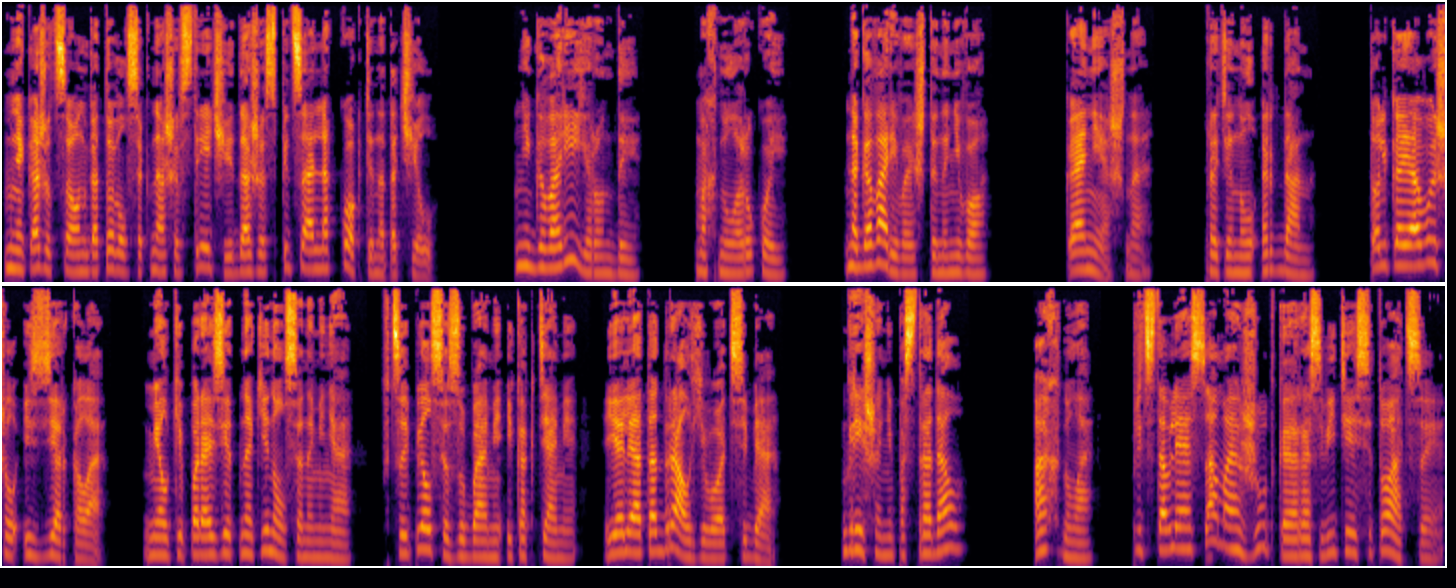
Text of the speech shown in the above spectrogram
мне кажется, он готовился к нашей встрече и даже специально когти наточил. «Не говори ерунды», — махнула рукой. «Наговариваешь ты на него». «Конечно», — протянул Эрдан. «Только я вышел из зеркала. Мелкий паразит накинулся на меня, вцепился зубами и когтями, еле отодрал его от себя». «Гриша не пострадал?» Ахнула, представляя самое жуткое развитие ситуации.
